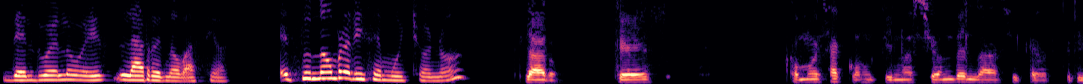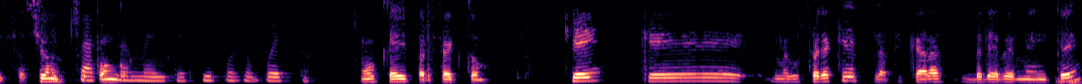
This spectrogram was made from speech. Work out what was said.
del duelo es la renovación. Eh, su nombre dice mucho, ¿no? Claro, que es como esa continuación de la cicatrización, Exactamente, sí, por supuesto. Ok, perfecto. ¿Qué que me gustaría que platicaras brevemente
